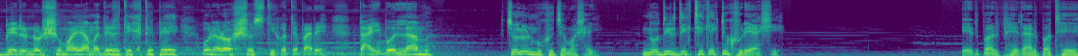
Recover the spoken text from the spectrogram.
বেরোনোর সময় আমাদের দেখতে পেয়ে ওনার অস্বস্তি হতে পারে। তাই বললাম, চলুন মুখুজ্জা মশাই নদীর দিক থেকে একটু ঘুরে আসি। এরপর ফেরার পথে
